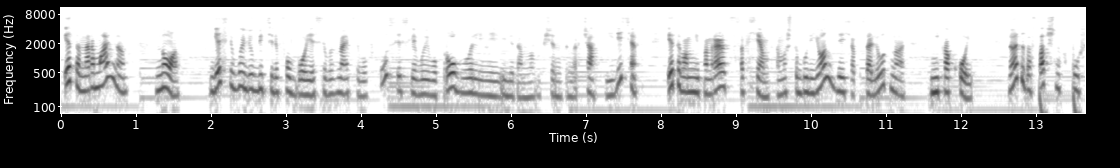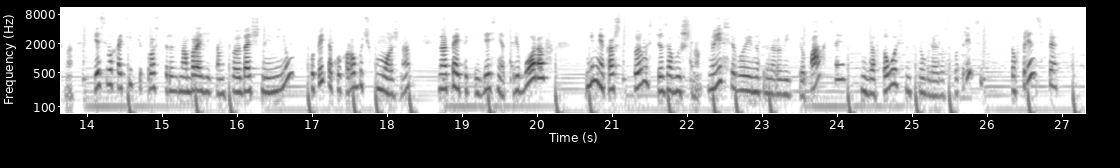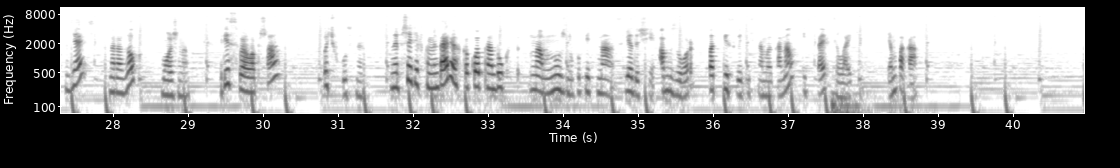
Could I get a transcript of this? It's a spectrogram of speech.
Это нормально, но если вы любите фобо, если вы знаете его вкус, если вы его пробовали или там ну, вообще, например, часто едите, это вам не понравится совсем, потому что бульон здесь абсолютно никакой но это достаточно вкусно. Если вы хотите просто разнообразить там свое дачное меню, купить такую коробочку можно. Но опять-таки здесь нет приборов, и мне кажется, стоимость ее завышена. Но если вы, например, увидите ее по акции не за 180 рублей, а за 130, то в принципе взять на разок можно. Рисовая лапша очень вкусная. Напишите в комментариях, какой продукт нам нужно купить на следующий обзор. Подписывайтесь на мой канал и ставьте лайки. Всем пока!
